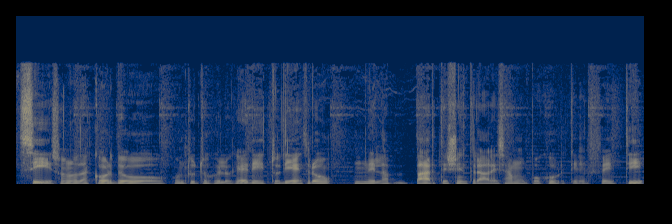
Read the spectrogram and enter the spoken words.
Sì, sono d'accordo con tutto quello che hai detto. Dietro, nella parte centrale, siamo un po' corti in effetti.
